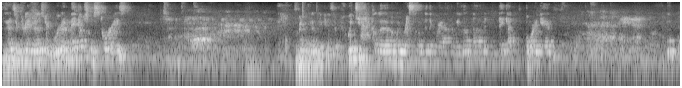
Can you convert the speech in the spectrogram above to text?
That's a great ministry. We're going to make up some stories. We tackled them and we wrestled them to the ground and we loved them and they got born again.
